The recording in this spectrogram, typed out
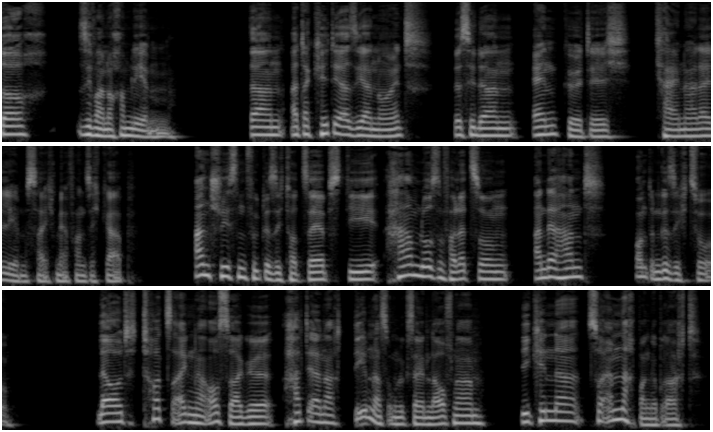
Doch sie war noch am Leben. Dann attackierte er sie erneut, bis sie dann endgültig keinerlei Lebenszeichen mehr von sich gab. Anschließend fügte sich Todd selbst die harmlosen Verletzungen an der Hand und im Gesicht zu. Laut Todds eigener Aussage hat er, nachdem das Unglück seinen Lauf nahm, die Kinder zu einem Nachbarn gebracht.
